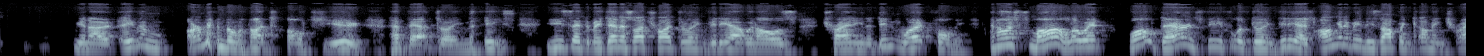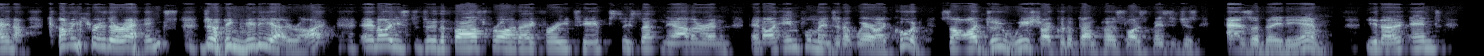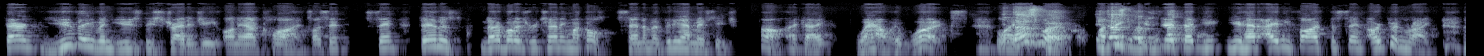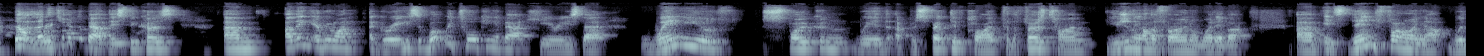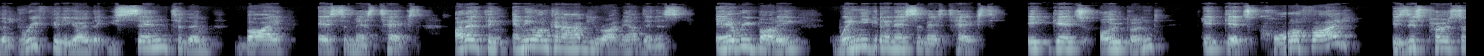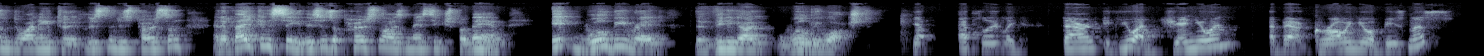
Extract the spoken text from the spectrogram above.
you know, even I remember when I told you about doing these, you said to me, Deniz, I tried doing video when I was training and it didn't work for me. And I smiled. I went, while Darren's fearful of doing videos, I'm going to be this up and coming trainer coming through the ranks doing video, right? And I used to do the Fast Friday free tips, this, that, and the other, and, and I implemented it where I could. So I do wish I could have done personalized messages as a BDM, you know. And Darren, you've even used this strategy on our clients. I said, send Deniz, nobody's returning my calls. Send them a video message. Oh, okay wow, it works. Like, it does work. It I does think work. you said that you, you had 85% open rate. So let's talk about this because um, I think everyone agrees. What we're talking about here is that when you've spoken with a prospective client for the first time, usually on the phone or whatever, um, it's then following up with a brief video that you send to them by SMS text. I don't think anyone can argue right now, Deniz. Everybody when you get an SMS text, it gets opened, it gets qualified. Is this person, do I need to listen to this person? And if they can see this is a personalized message for them, it will be read, the video will be watched. Yep, absolutely. Darren, if you are genuine about growing your business,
